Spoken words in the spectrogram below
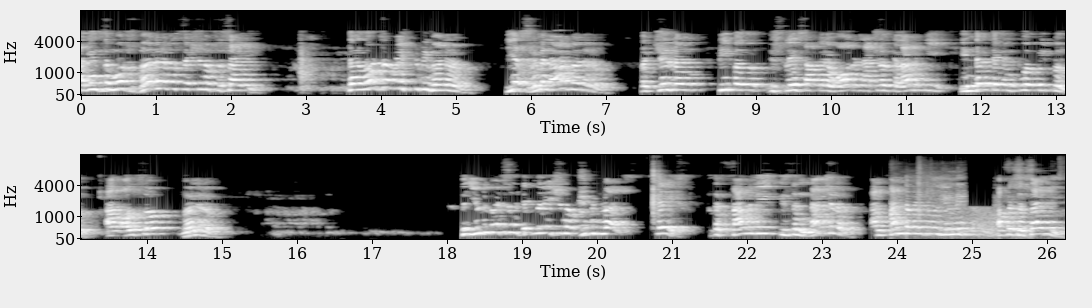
against the most vulnerable section of society. There are lots of ways to be vulnerable. Yes, women are vulnerable, but children, people displaced after a war or natural calamity, indebted and poor people are also vulnerable. The Universal Declaration of Human Rights says the family is the natural and fundamental unit of a society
